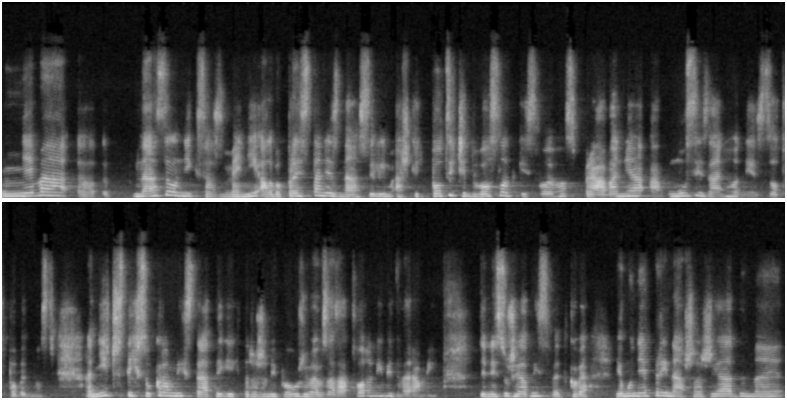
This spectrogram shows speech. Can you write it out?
nemá, uh, násilník sa zmení alebo prestane s násilím, až keď pocíti dôsledky svojho správania a musí za ňoho niesť zodpovednosť. A nič z tých súkromných stratégií, ktoré ženy používajú za zatvorenými dverami, kde nie sú žiadni svetkovia, jemu neprináša žiadne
